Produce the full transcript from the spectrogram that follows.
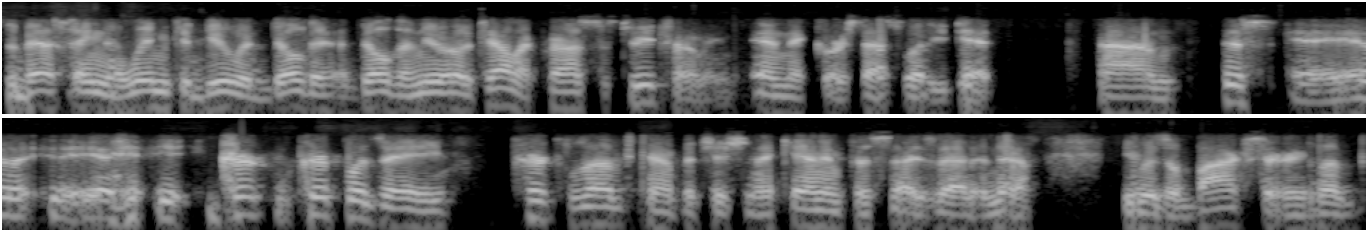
the best thing that Wynn could do would build a build a new hotel across the street from him. And of course, that's what he did. Um, this uh, Kirk Kirk was a Kirk loved competition. I can't emphasize that enough. He was a boxer. He loved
